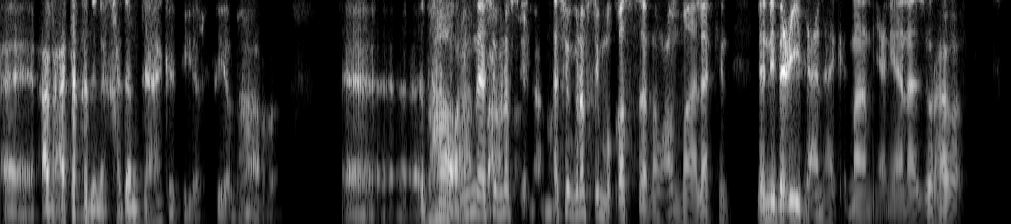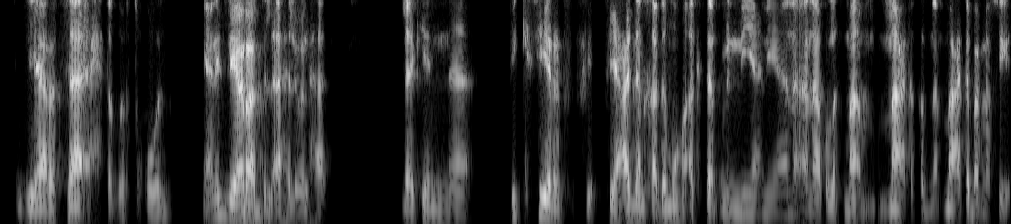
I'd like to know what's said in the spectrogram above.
آه، أعتقد إنك خدمتها كثير في إظهار آه، إظهارها أنا أشوف نفسي أشوف نفسي مقصر نوعا ما لكن لأني بعيد عنها كمان. يعني أنا أزورها زيارة سائح تقدر تقول. يعني زيارات م. الأهل والهذا لكن في كثير في, في عدن خدموها أكثر مني. يعني أنا أنا أقول لك ما ما اعتقد ما أعتبر نفسي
